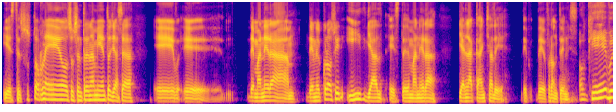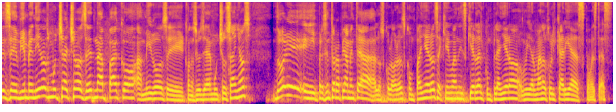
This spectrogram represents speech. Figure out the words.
y este, sus torneos, sus entrenamientos, ya sea eh, eh, de manera de en el CrossFit y ya este, de manera ya en la cancha de, de, de front tenis. Ok, pues eh, bienvenidos muchachos, Edna, Paco, amigos eh, conocidos ya de muchos años. Doy eh, y presento rápidamente a, los colaboradores compañeros. Aquí en mano izquierda el cumpleañero, mi hermano Jul Carías. ¿Cómo estás?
